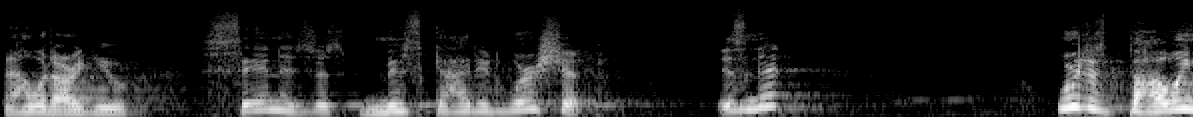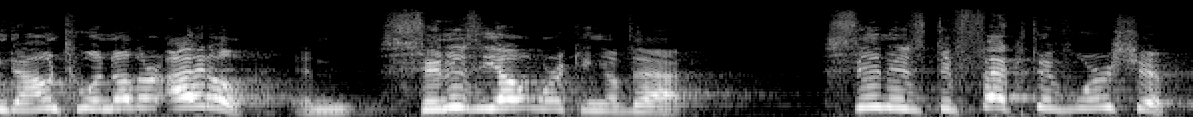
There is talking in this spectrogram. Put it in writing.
and I would argue sin is just misguided worship, isn't it? We're just bowing down to another idol, and sin is the outworking of that. Sin is defective worship.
